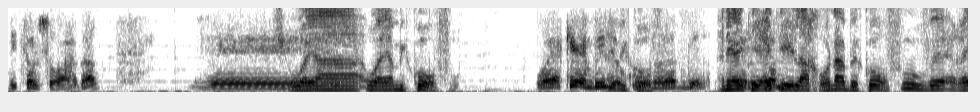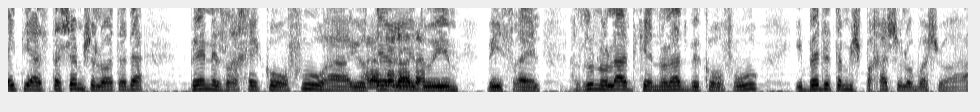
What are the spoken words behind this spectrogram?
ניצול שואה אגב. ו... שהוא היה, היה מקורפו. הוא היה, כן, בדיוק, הוא. נולד... אני כן, הייתי, הייתי לאחרונה בקורפו, וראיתי אז את השם שלו, אתה יודע, בין אזרחי קורפו אה, היותר ידעתי. ידועים בישראל. אז הוא נולד, כן, נולד בקורפו, איבד את המשפחה שלו בשואה,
